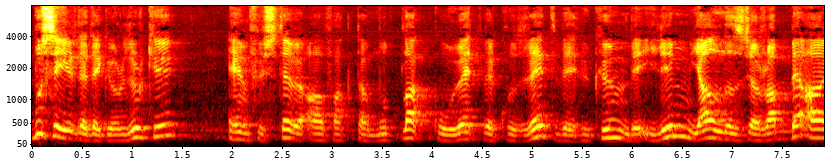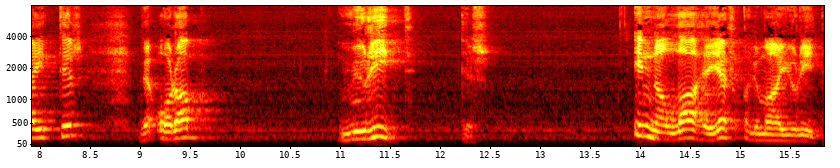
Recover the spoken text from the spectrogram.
Bu seyirde de görülür ki enfüste ve afakta mutlak kuvvet ve kudret ve hüküm ve ilim yalnızca Rabbe aittir ve o Rab müriddir. İnna Allahe yef'alu ma yurid.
